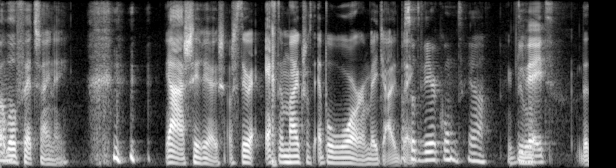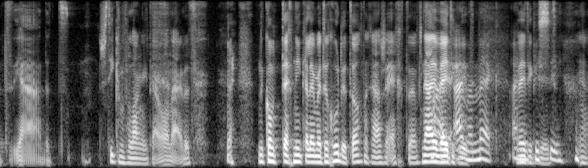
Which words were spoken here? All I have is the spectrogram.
Zou wel vet zijn, hé. ja, serieus. Als het er weer echt een Microsoft Apple War een beetje Als uitbreekt. dat weer komt, ja. Ik Wie weet. Dat, ja, dat... Stiekem verlang ik daar wel naar. Dat, dan komt techniek alleen maar te goede, toch? Dan gaan ze echt... eh, nou, dat weet ik I'm niet. a Mac. I'm Weet ik PC. niet. Ja,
